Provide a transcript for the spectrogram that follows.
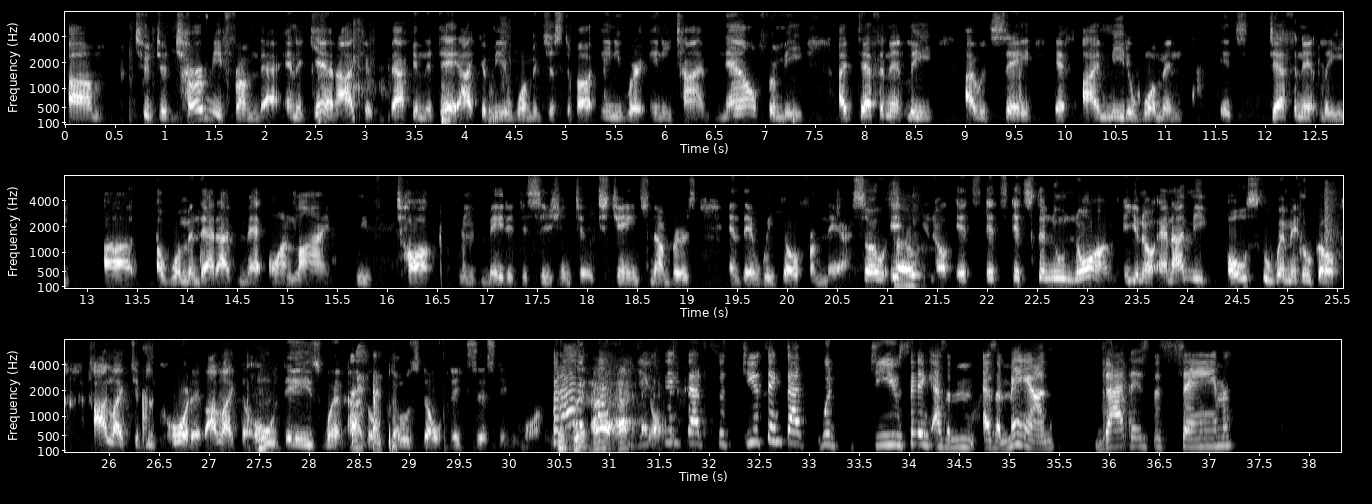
um, to deter me from that. And again, I could back in the day, I could meet a woman just about anywhere, anytime. Now, for me, I definitely, I would say, if I meet a woman, it's definitely uh, a woman that I've met online. We've talked, we've made a decision to exchange numbers, and then we go from there. So, it, you know, it's it's it's the new norm. You know, and I meet old school women who go, "I like to be courted. I like the old days when I go, those don't exist anymore." But I, have a Listen, I- I- do you think that's the, do you think that would do you think as a as a man that is the same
